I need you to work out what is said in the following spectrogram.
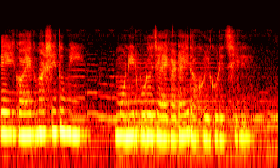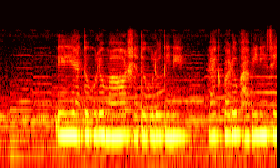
এই কয়েক মাসে তুমি মনের পুরো জায়গাটাই দখল করেছিলে। এই এতগুলো মাস, এতগুলো দিনে একবারও ভাবিনি যে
